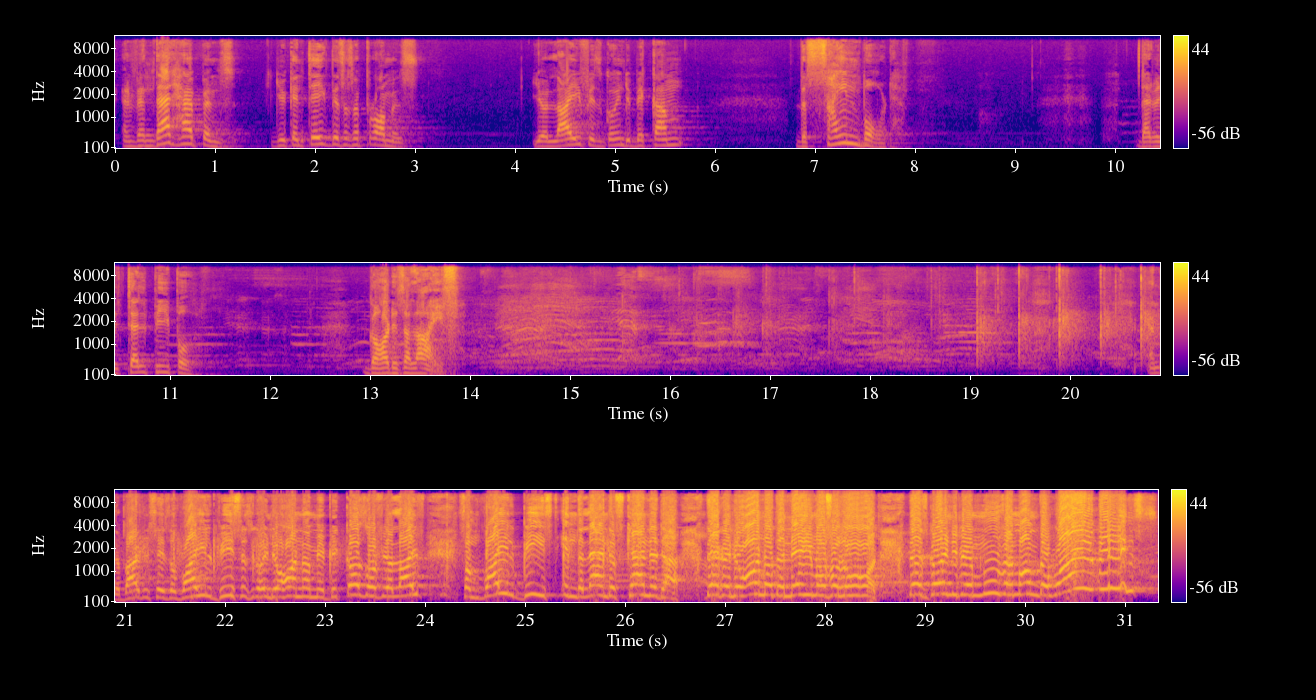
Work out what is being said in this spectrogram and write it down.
And when that happens, you can take this as a promise. Your life is going to become the signboard that will tell people God is alive. And the Bible says a wild beast is going to honor me because of your life. Some wild beast in the land of Canada, they're going to honor the name of the Lord. There's going to be a move among the wild beasts.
